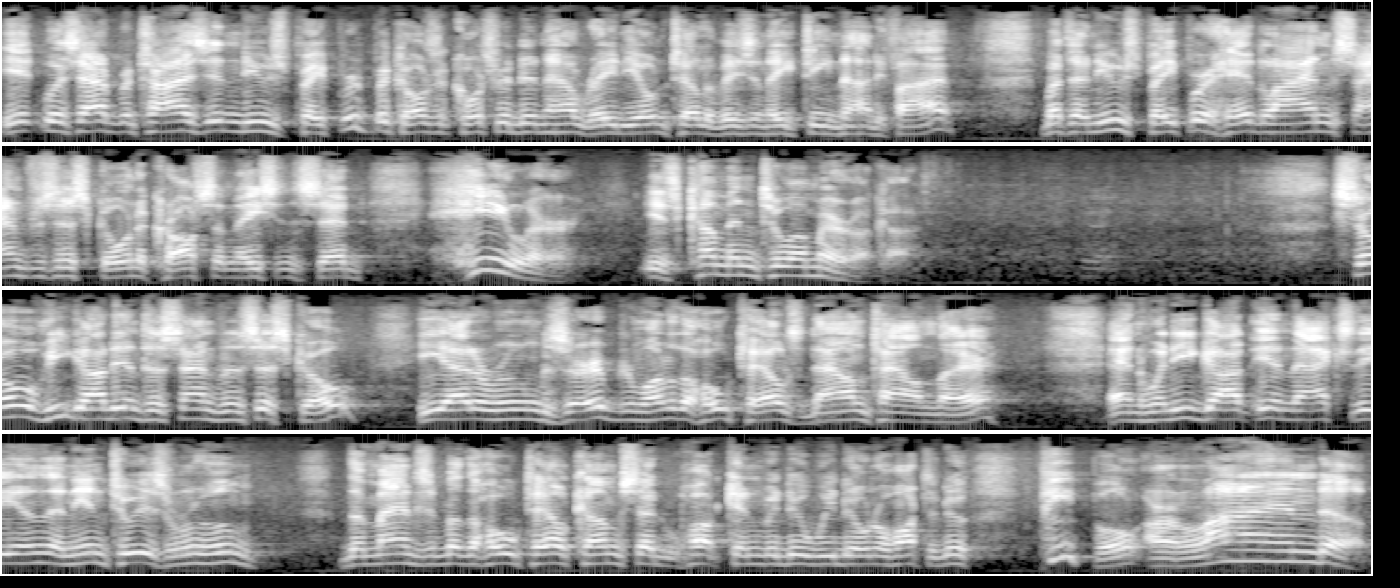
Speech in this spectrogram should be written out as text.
It was advertised in newspapers because, of course, we didn't have radio and television in 1895. But the newspaper headline in San Francisco and across the nation said, Healer is coming to America. So he got into San Francisco. He had a room reserved in one of the hotels downtown there. And when he got in, actually in and into his room, the management of the hotel come said, "What can we do? We don't know what to do." People are lined up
